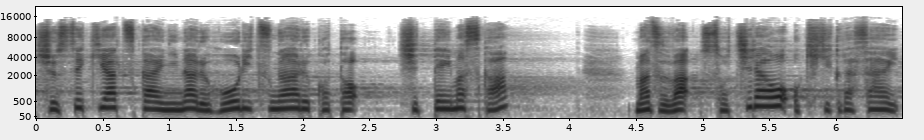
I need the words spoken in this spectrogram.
出席扱いになる法律があること知っていますか？まずはそちらをお聞きください。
